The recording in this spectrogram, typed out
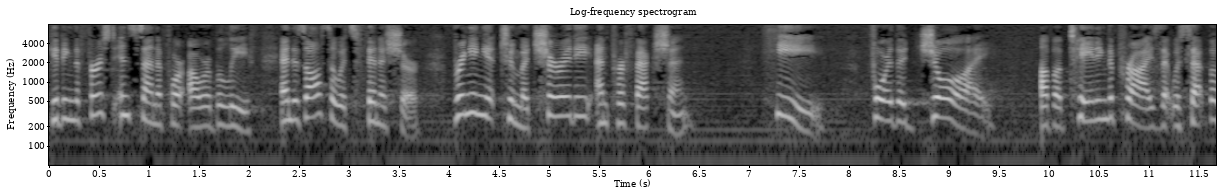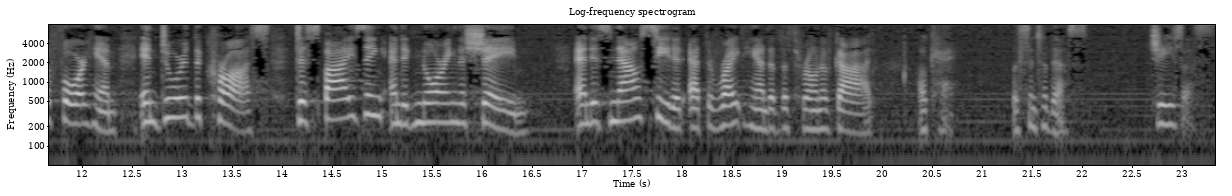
giving the first incentive for our belief, and is also its finisher, bringing it to maturity and perfection. He, for the joy of obtaining the prize that was set before him, endured the cross, despising and ignoring the shame, and is now seated at the right hand of the throne of God. Okay, listen to this. Jesus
